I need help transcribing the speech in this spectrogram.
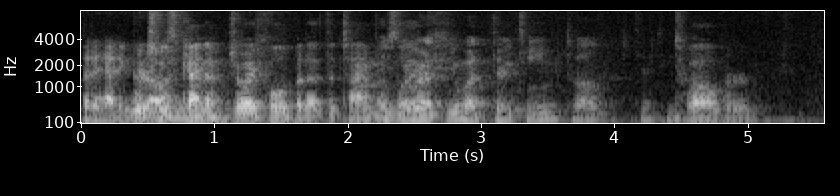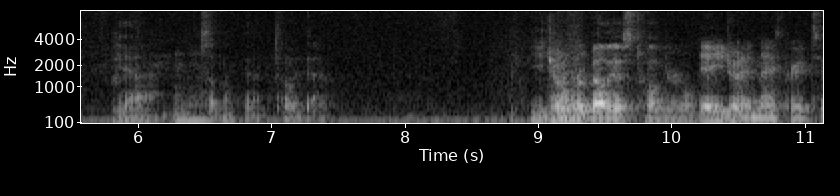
But it had to grow. which was kind you. of joyful, but at the time it was you, like were, you were what, 13, 12, 13? 12 or yeah, Mhm. something like that. something like that. You A joined. rebellious 12 year old. Yeah, you joined in ninth grade, so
